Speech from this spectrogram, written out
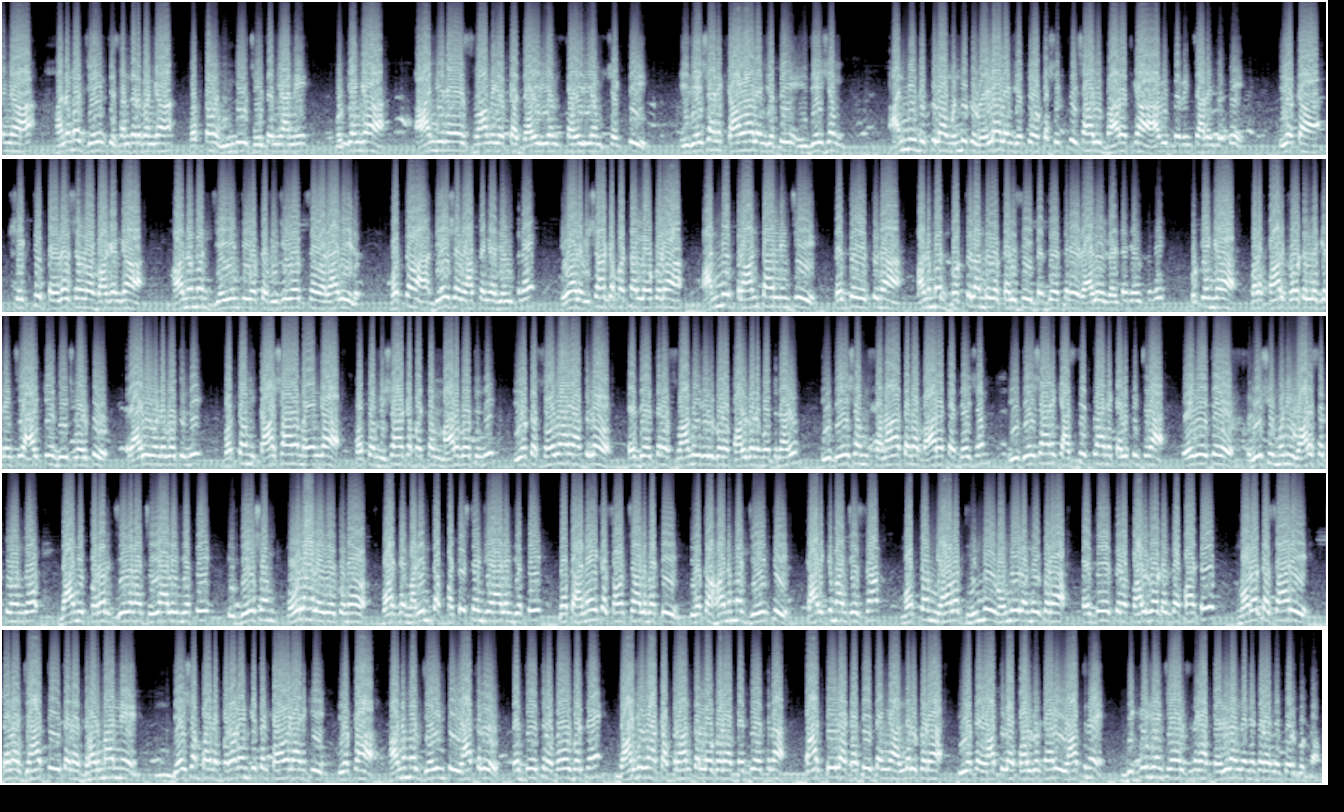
వ్యాప్తంగా హనుమ జయంతి సందర్భంగా మొత్తం హిందూ చైతన్యాన్ని ముఖ్యంగా ఆంజనేయ స్వామి యొక్క ధైర్యం స్థైర్యం శక్తి ఈ దేశానికి కావాలని చెప్పి ఈ దేశం అన్ని దిక్కుల ముందుకు వెళ్ళాలని చెప్పి ఒక శక్తిశాలి భారత్గా ఆవిర్భవించాలని చెప్పి ఈ యొక్క శక్తి ప్రదర్శనలో భాగంగా హనుమన్ జయంతి యొక్క విజయోత్సవ ర్యాలీలు మొత్తం దేశ వ్యాప్తంగా జరుగుతున్నాయి. ఇవాళ విశాఖపట్నంలో కూడా అన్ని ప్రాంతాల నుంచి పెద్ద ఎత్తున హనుమత్ భక్తులందరూ కలిసి పెద్ద ఎత్తున ర్యాలీలు వెళ్ళటం జరుగుతుంది. ముఖ్యంగా మన పార్క్ హోటల్ దగ్గర నుంచి ఆర్కే బీచ్ వరకు ర్యాలీ ఉండబోతుంది. మొత్తం కాషాయమయంగా మొత్తం విశాఖపట్నం మారబోతుంది. ఈ యొక్క శోభాయాత్రలో పెద్ద ఎత్తున స్వామీజీలు కూడా పాల్గొనబోతున్నారు. ఈ దేశం సనాతన భారతదేశం ఈ దేశానికి అస్తిత్వాన్ని కల్పించిన ఏదైతే ఋషి ముని వారసత్వం ఉందో దాన్ని పునర్జీవనం చేయాలని చెప్పి ఈ దేశం మూలాలు ఏవైతున్నాయో వాటిని మరింత పటిష్టం చేయాలని చెప్పి గత అనేక సంవత్సరాలు బట్టి ఈ యొక్క హనుమత్ జయంతి కార్యక్రమాన్ని చేస్తున్నాం మొత్తం యావత్ హిందూ బంధువులందరూ కూడా పెద్ద ఎత్తున పాల్గొనడంతో పాటు మరొకసారి తన జాతి తన ధర్మాన్ని దేశం పైన పునరంకితం కావడానికి ఈ యొక్క హనుమత్ జయంతి యాత్రలు పెద్ద ఎత్తున ఉపయోగపడుతున్నాయి గాజువాక ప్రాంతంలో కూడా పెద్ద ఎత్తున పార్టీలకు అతీతంగా అందరూ కూడా ఈ యొక్క యాత్రలో పాల్గొంటారు. ఈ యాత్రని దిగ్విజయం చేయాల్సిందిగా ప్రజలందరినీ కూడా మేము కోరుకుంటున్నాం.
